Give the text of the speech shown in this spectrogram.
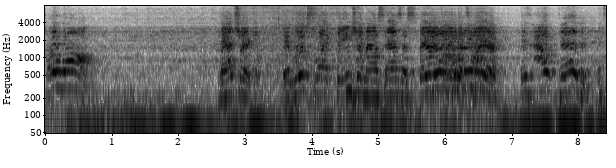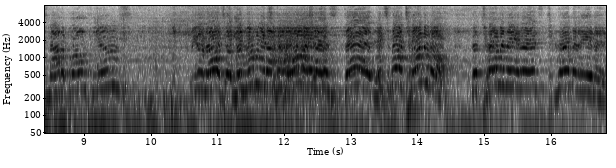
so long. Patrick, it looks like Danger Mouse has a spare No, tire. is out dead. It's not a blown fuse. We don't know. It's, they're moving it to the garage. It's, dead. it's more terminal. The Terminator is terminated.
